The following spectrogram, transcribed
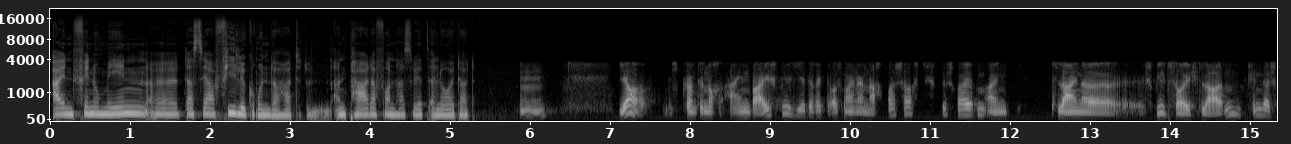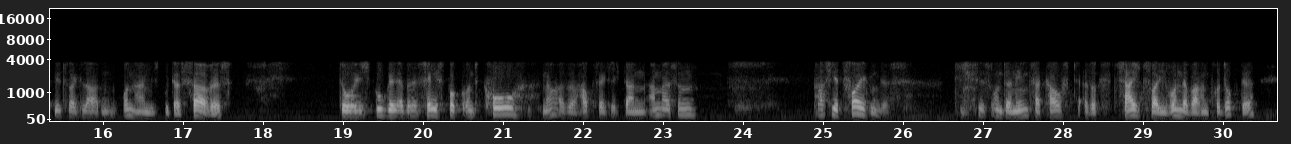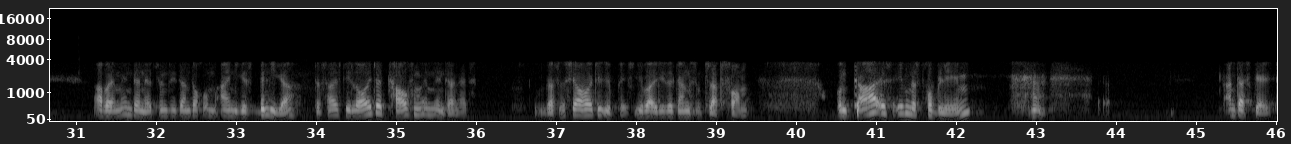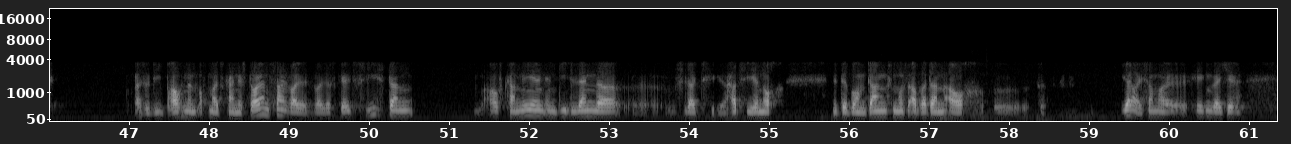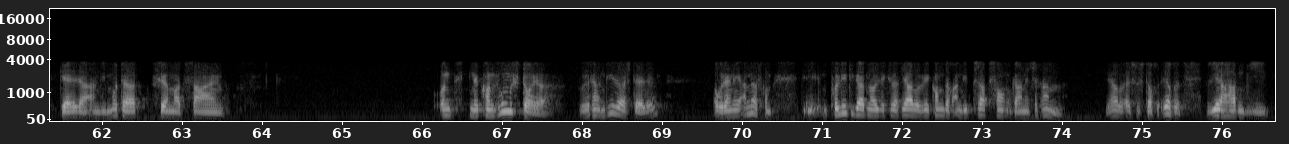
ein Phänomen, äh, das ja viele Gründe hat. Ein paar davon hast du jetzt erläutert. Mhm. Ja, ich könnte noch ein Beispiel hier direkt aus meiner Nachbarschaft beschreiben. Ein kleiner Spielzeugladen, Kinderspielzeugladen, unheimlich guter Service. Durch Google, Apple, Facebook und Co., ne, also hauptsächlich dann Amazon, passiert Folgendes dieses Unternehmen verkauft, also zeigt zwar die wunderbaren Produkte, aber im Internet sind sie dann doch um einiges billiger. Das heißt, die Leute kaufen im Internet. Das ist ja heute üblich, überall diese ganzen Plattformen. Und da ist eben das Problem, an das Geld. Also die brauchen dann oftmals keine Steuern zahlen, weil, weil das Geld fließt dann auf Kanälen in die Länder. Vielleicht hat sie hier noch eine Dependance, muss aber dann auch, äh, ja, ich sag mal, irgendwelche Gelder an die Mutterfirma zahlen. Und eine Konsumsteuer würde an dieser Stelle, oder nee, andersrum, die Politiker hat neulich gesagt, ja, aber wir kommen doch an die Plattform gar nicht ran. Ja, aber es ist doch irre. Wir haben die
